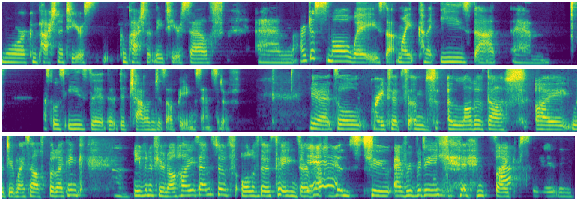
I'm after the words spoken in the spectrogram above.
more compassionate to your compassionately to yourself um, are just small ways that might kind of ease that um, I suppose, ease the, the, the challenges of being sensitive. Yeah, it's all great tips, and a lot of that I would do myself. But I think mm. even if you're not highly sensitive, all of those things are yeah. relevant to everybody. it's like Absolutely.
